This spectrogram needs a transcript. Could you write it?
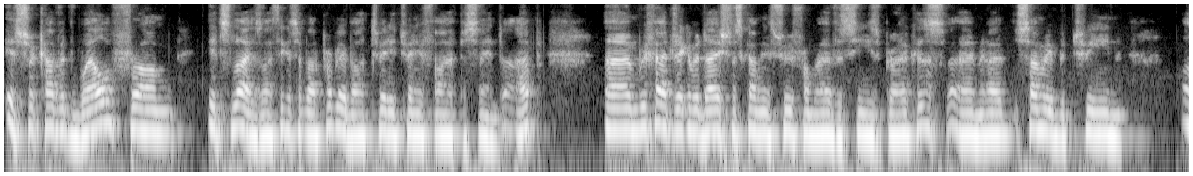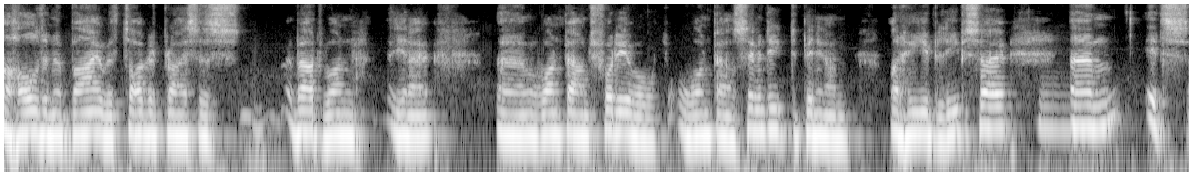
it's recovered well from its lows. I think it's about probably about 20 25 percent up. Um, we've had recommendations coming through from overseas brokers, um, you know, somewhere between a hold and a buy with target prices about one, you know, uh, one pound forty or, or one pound seventy, depending on on who you believe. So, mm. um, it's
